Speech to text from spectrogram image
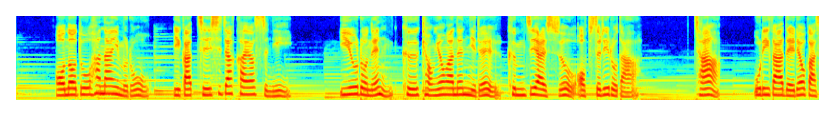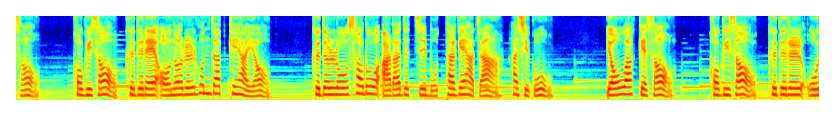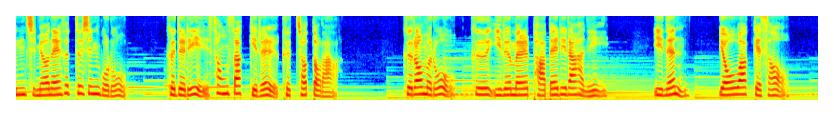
언어도 하나이므로 이같이 시작하였으니 이후로는 그 경영하는 일을 금지할 수 없으리로다. 자, 우리가 내려가서 거기서 그들의 언어를 혼잡케 하여 그들로 서로 알아듣지 못하게 하자 하시고 여호와께서 거기서 그들을 온 지면에 흩으신 고로 그들이 성 쌓기를 그쳤더라. 그러므로 그 이름을 바벨이라 하니 이는 여호와께서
